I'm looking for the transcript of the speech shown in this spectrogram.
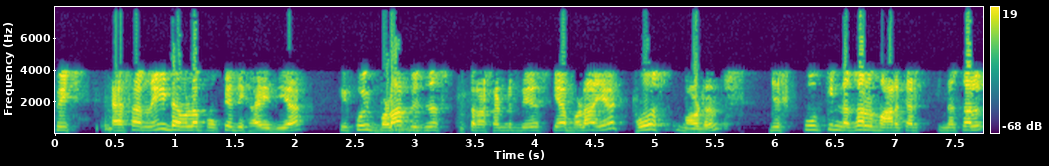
बीच ऐसा नहीं डेवलप होकर दिखाई दिया कि कोई बड़ा बिज़नेस उत्तराखंड बेस या बड़ा या ठोस मॉडल जिसको की नकल मारकर नकल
